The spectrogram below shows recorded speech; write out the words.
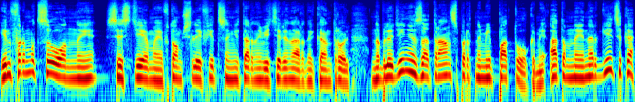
информационные системы, в том числе фитосанитарный ветеринарный контроль, наблюдение за транспортными потоками, атомная энергетика,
